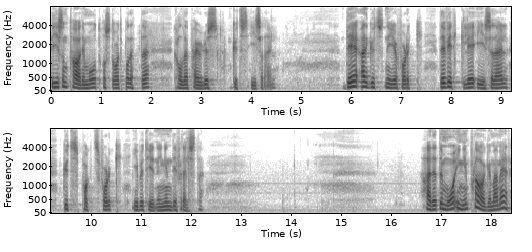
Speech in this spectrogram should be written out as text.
De som tar imot og står på dette, kaller Paulus Guds Israel. Det er Guds nye folk, det virkelige Israel, Guds paktsfolk i betydningen de frelste. Heretter må ingen plage meg mer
